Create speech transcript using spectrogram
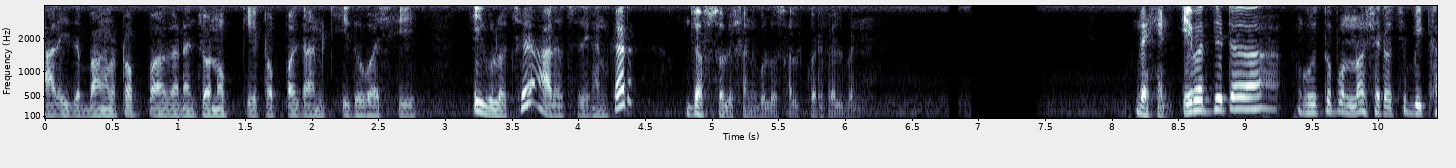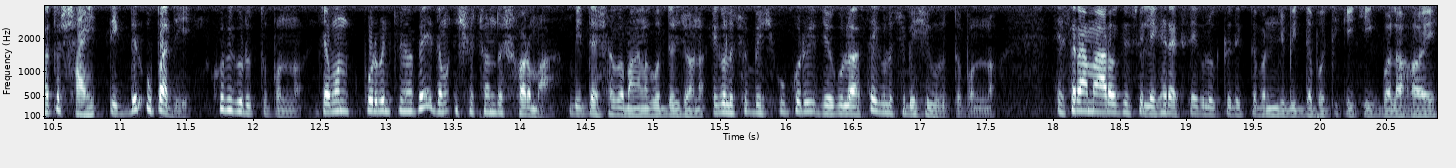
আর এই যে বাংলা টপ্পা গানের জনককে টপ্পা গান কি, দোভাষী এইগুলো হচ্ছে আর হচ্ছে এখানকার জব সলিউশনগুলো সলভ করে ফেলবেন। দেখেন, এবার যেটা গুরুত্বপূর্ণ সেটা হচ্ছে বিখ্যাত সাহিত্যিকদের উপাধি, খুবই গুরুত্বপূর্ণ। যেমন পড়বেন কীভাবে? যেমন ঈশ্বরচন্দ্র শর্মা, বিদ্যাসাগর বাংলা গদ্যের জন এগুলো হচ্ছে বেশি উপরে যেগুলো আছে, এগুলো হচ্ছে বেশি গুরুত্বপূর্ণ। এছাড়া আমি আরও কিছু লিখে রাখছি, এগুলো একটু দেখতে পারেন যে বিদ্যাপতিকে কী বলা হয়।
